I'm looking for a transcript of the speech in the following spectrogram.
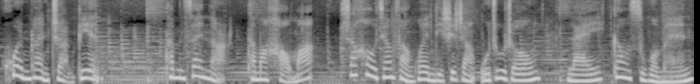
混乱转变，他们在哪儿？他们好吗？稍后将访问理事长吴祝荣来告诉我们。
